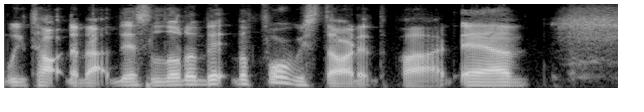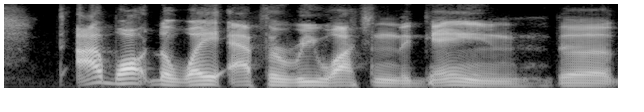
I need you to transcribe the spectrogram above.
we talked about this a little bit before we started the pod. Uh, i walked away after rewatching the game the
